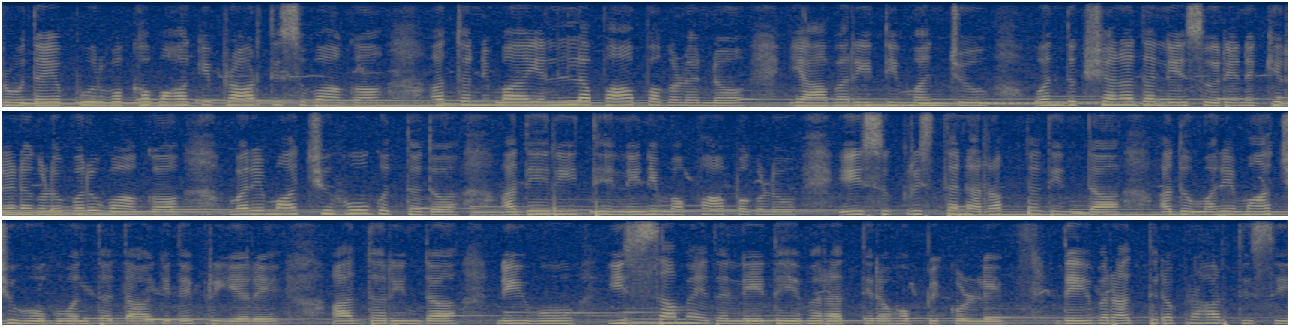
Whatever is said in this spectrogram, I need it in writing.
ಹೃದಯಪೂರ್ವಕವಾಗಿ ಪ್ರಾರ್ಥಿಸುವಾಗ ಅಥವಾ ನಿಮ್ಮ ಎಲ್ಲ ಪಾಪಗಳನ್ನು ಯಾವ ರೀತಿ ಮಂಜು ಒಂದು ಕ್ಷಣದಲ್ಲಿ ಸೂರ್ಯನ ಕಿರಣಗಳು ಬರುವಾಗ ಮರೆಮಾಚಿ ಹೋಗುತ್ತದೋ ಅದೇ ರೀತಿಯಲ್ಲಿ ನಿಮ್ಮ ಪಾಪಗಳು ಯೇಸು ಕ್ರಿಸ್ತನ ರಕ್ತದಿಂದ ಅದು ಮರೆಮಾಚಿ ಹೋಗುವಂಥದ್ದಾಗಿದೆ ಪ್ರಿಯರೇ. ಆದ್ದರಿಂದ ನೀವು ಈ ಸಮಯದಲ್ಲಿ ದೇವರ ಹತ್ತಿರ ಒಪ್ಪಿಕೊಳ್ಳಿ. ದೇವರ ಹತ್ತಿರ ಪ್ರಾರ್ಥಿಸಿ.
